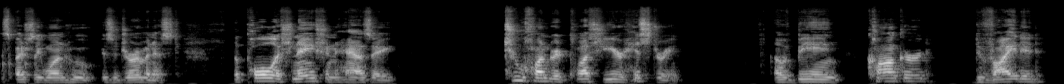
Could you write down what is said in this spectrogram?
especially one who is a Germanist, the Polish nation has a 200 plus year history of being conquered, divided,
